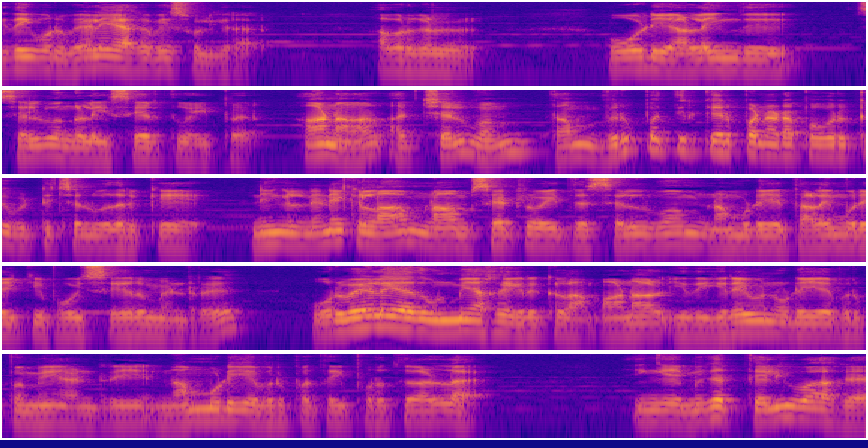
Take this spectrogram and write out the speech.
இதை ஒரு வேலையாகவே சொல்கிறார். அவர்கள் ஓடி அலைந்து செல்வங்களை சேர்த்து வைப்பர். ஆனால் அச்செல்வம் தம் விருப்பத்திற்கேற்ப நடப்பவருக்கு விட்டு செல்வதற்கே நீங்கள் நினைக்கலாம் நாம் சேர்த்து வைத்த செல்வம் நம்முடைய தலைமுறைக்கு போய் சேரும் என்று. ஒருவேளை அது உண்மையாக இருக்கலாம் ஆனால் இது இறைவனுடைய விருப்பமே அன்றி நம்முடைய விருப்பத்தை பொறுத்து அல்ல. இங்கே மிக தெளிவாக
